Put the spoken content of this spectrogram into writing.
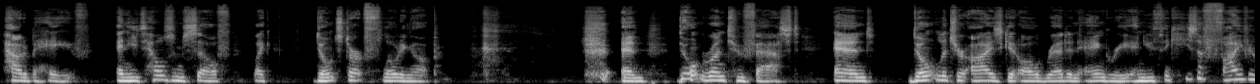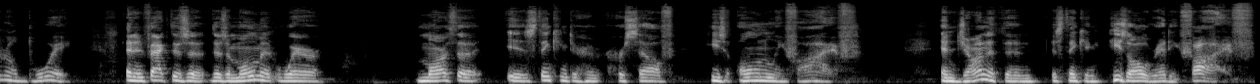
how to behave. And he tells himself, like, don't start floating up and don't run too fast and don't let your eyes get all red and angry. And you think he's a five year old boy. And in fact, there's a, there's a moment where Martha is thinking to her, herself, he's only five. And Jonathan is thinking he's already five.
